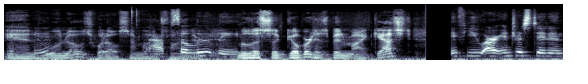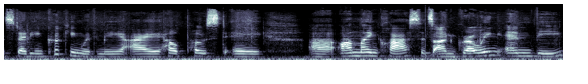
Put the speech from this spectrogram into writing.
and who knows what else I might find. Mm-hmm. Absolutely. Melissa Gilbert has been my guest. If you are interested in studying cooking with me, I help post a uh, online class. It's on growing NV.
